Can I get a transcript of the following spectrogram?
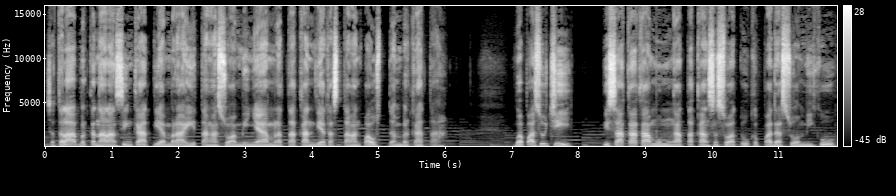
Setelah berkenalan singkat, dia meraih tangan suaminya, meletakkan di atas tangan Paus dan berkata, "Bapak suci, Bisakah kamu mengatakan sesuatu kepada suamiku?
